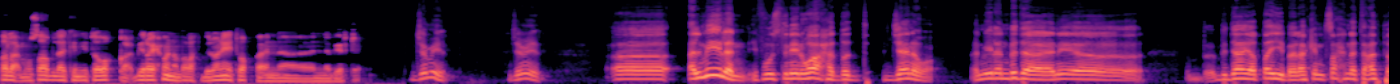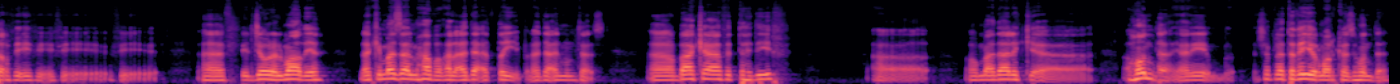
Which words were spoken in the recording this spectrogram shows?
طلع مصاب لكن يتوقع بيريحون مباراة بولونيا يتوقع انه انه بيرجع. جميل جميل. آه الميلان يفوز 2-1 ضد جنوا. الميلان بدأ يعني آه بداية طيبة لكن صح انه تعثر في في في في آه في الجولة الماضية لكن ما زال محافظ على الأداء الطيب الأداء الممتاز. باكا في التهديف. آه ومع ذلك آه هوندا يعني شفنا تغير مركز هوندا.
